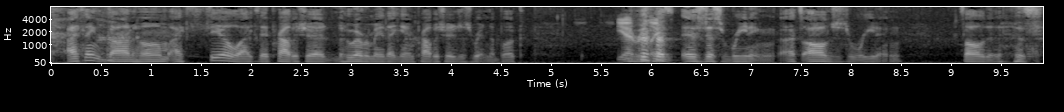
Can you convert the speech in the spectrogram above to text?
I think Gone Home. I feel like they probably should. Whoever made that game probably should have just written a book. Yeah, really. Because it's just reading. It's all just reading. That's all it is.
